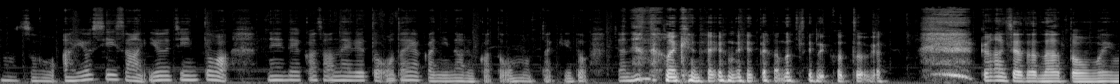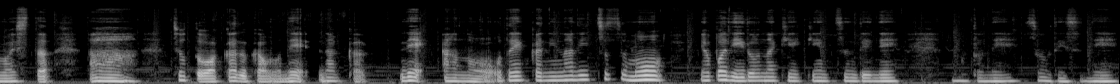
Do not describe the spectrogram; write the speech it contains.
そうそう。あ、ヨッシーさん、友人とは年齢重ねると穏やかになるかと思ったけど、邪念だらけだよねって話せることが 感謝だなと思いました。ああ、ちょっとわかるかもね。なんか、ね、あの、穏やかになりつつも、やっぱりいろんな経験積んでね、ほんとね、そうですね。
